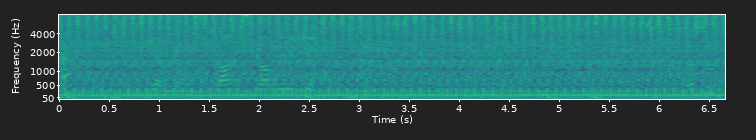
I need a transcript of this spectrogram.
He? Biliyorum, biliyorum. Sudan, sudan yönü biliyorum. Nasıl?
